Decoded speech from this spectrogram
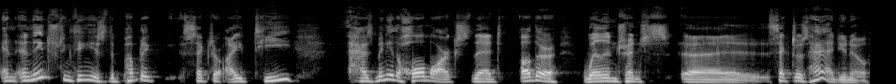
and and the interesting thing is the public sector IT has many of the hallmarks that other well-entrenched uh, sectors had. You know,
